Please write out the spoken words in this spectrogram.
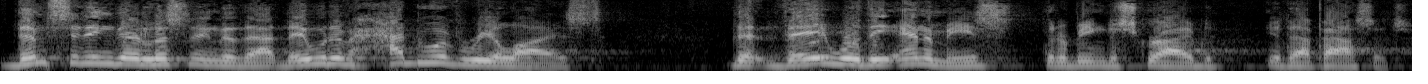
them sitting there listening to that, they would have had to have realized that they were the enemies that are being described in that passage.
